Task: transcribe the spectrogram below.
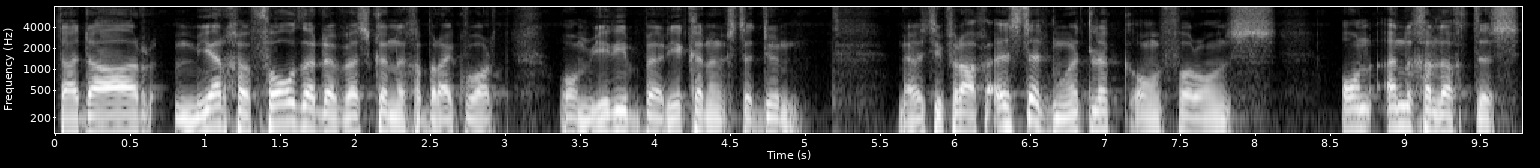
dat daar meer gevorderde wiskunde gebruik word om hierdie berekenings te doen. Nou is die vraag, is dit moontlik om vir ons oningeligtes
